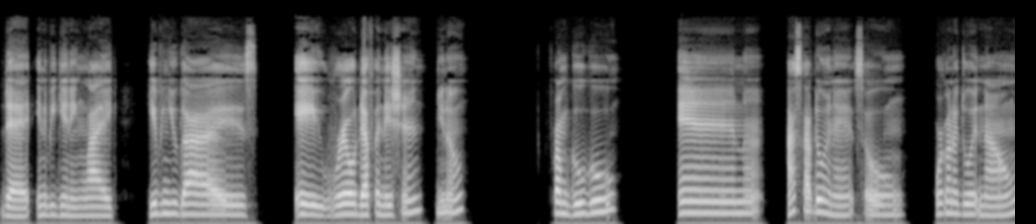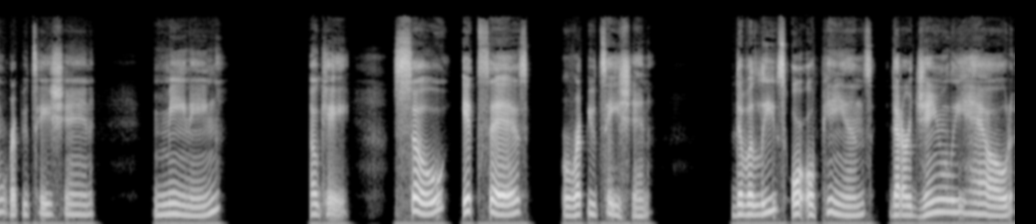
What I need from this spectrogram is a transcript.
that in the beginning like giving you guys a real definition, you know? From Google and I stopped doing that. So we're going to do it now. Reputation meaning. Okay. So it says reputation. The beliefs or opinions that are genuinely held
